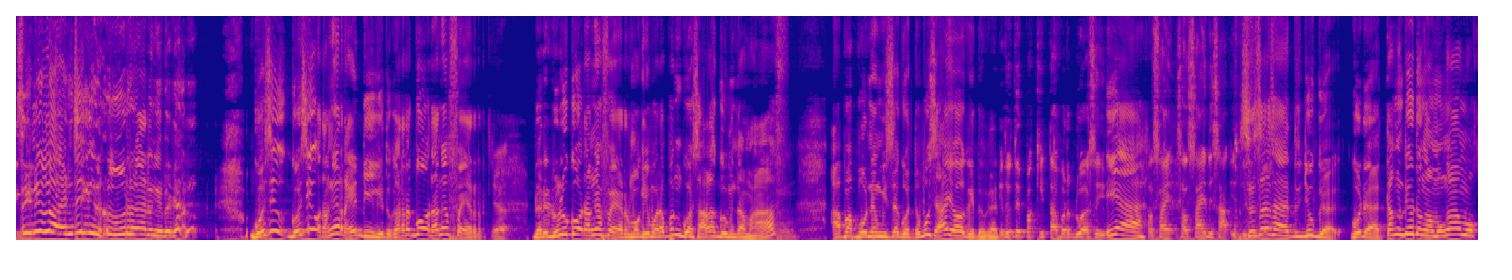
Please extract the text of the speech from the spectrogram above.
Sini lu anjing buruan gitu kan gue sih gue sih orangnya ready gitu karena gue orangnya fair Ya. dari dulu gue orangnya fair mau gimana pun gue salah gue minta maaf apa pun yang bisa gue tebus ayo gitu kan Hmm. Itu tipe kita berdua sih. Iya. Selesai selesai di saat itu. Selesai juga. saat itu juga. Gue datang dia udah ngamuk-ngamuk.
